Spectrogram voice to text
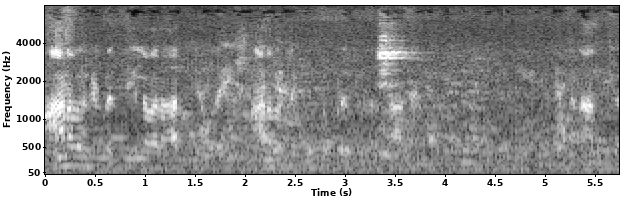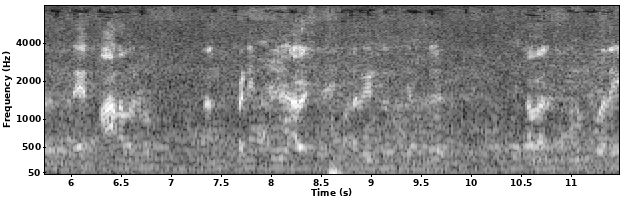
மாணவர்கள் மத்தியில் அவர் ஆற்றிய உரை மாணவர்களை ஊக்கப்படுத்துவதற்காக என்று நான் கருதுகிறேன். மாணவர்களும் நன்கு படித்து அரசியலில் வர வேண்டும் என்று அவர் விரும்புவதை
